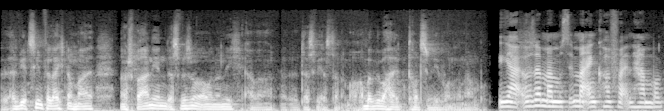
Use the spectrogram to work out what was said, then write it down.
Also wir ziehen vielleicht nochmal nach Spanien, das wissen wir aber noch nicht, aber das wäre es dann auch. Aber wir behalten trotzdem die Wohnung in Hamburg. Ja, oder man muss immer einen Koffer in Hamburg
